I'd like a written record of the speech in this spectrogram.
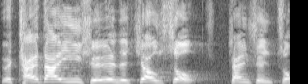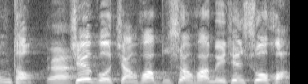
因为台大医学院的教授参选总统，结果讲话不算话，每天说谎。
